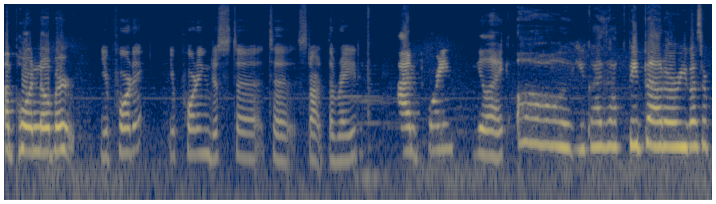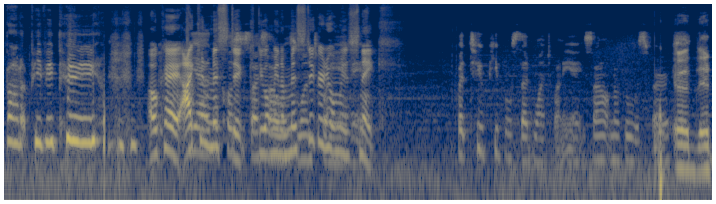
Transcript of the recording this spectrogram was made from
I'm porting over. You're porting? You're porting just to to start the raid? I'm porting to be like, oh, you guys have to be better. You guys are bad at PvP. Okay, I Yeah, can mystic. I Do you want me to mystic or do you want me to snake? But two people said 128, so I don't know who was first. Uh, it,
